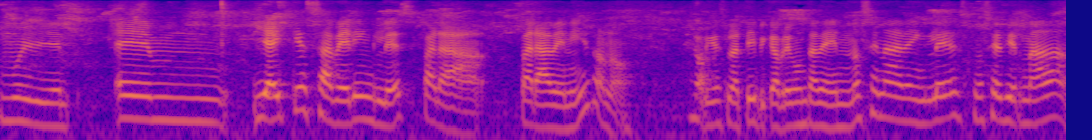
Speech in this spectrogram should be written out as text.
Muy bien. Em, ¿Y hay que saber inglés para, para venir o no? No. Porque es la típica pregunta de no sé nada de inglés, no sé decir nada.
